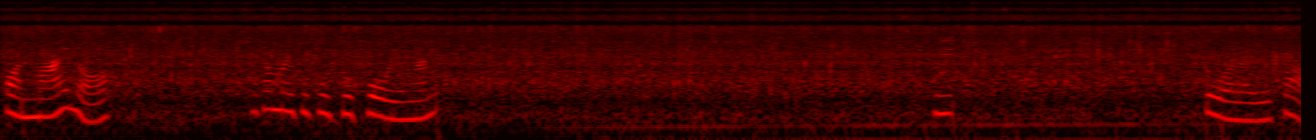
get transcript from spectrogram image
ขอนไม้เหรอแล้วทำไมโผล่ๆโผล่อย่างนั้นตัวอะไรหรือเปล่า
